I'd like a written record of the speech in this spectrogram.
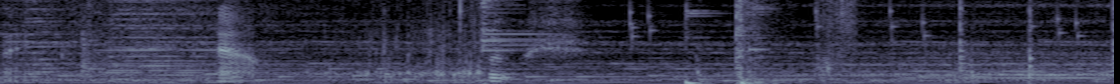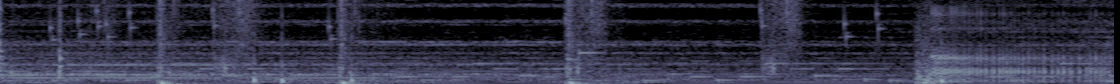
Thanks. Now. Boosh. Uh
